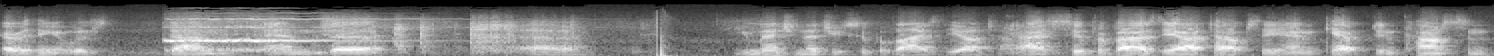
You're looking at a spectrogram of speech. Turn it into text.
everything that was done and uh, uh, You mentioned that you supervised the autopsy. I supervised the autopsy and kept in constant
